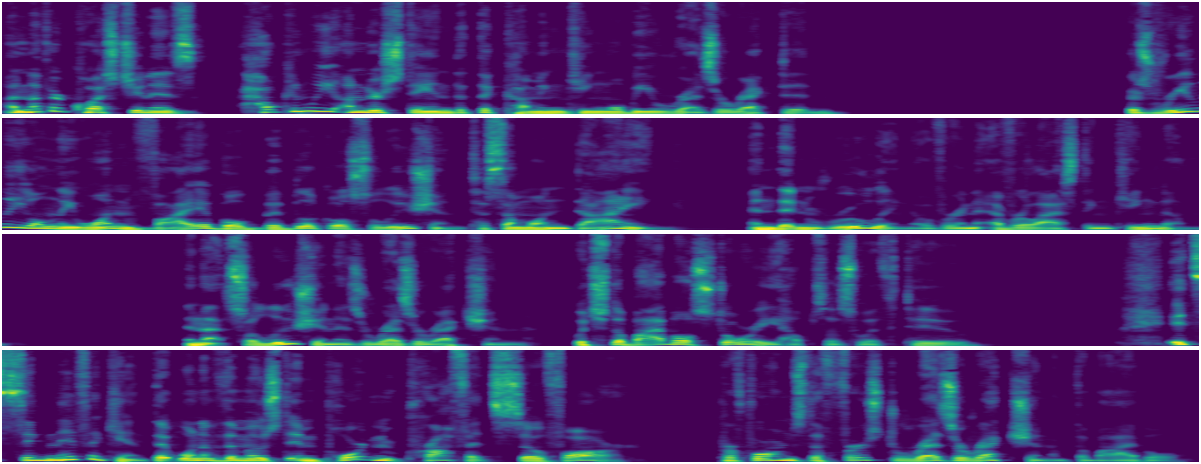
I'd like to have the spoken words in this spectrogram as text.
Another question is how can we understand that the coming king will be resurrected? There's really only one viable biblical solution to someone dying and then ruling over an everlasting kingdom. And that solution is resurrection, which the Bible story helps us with too. It's significant that one of the most important prophets so far performs the first resurrection of the Bible,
